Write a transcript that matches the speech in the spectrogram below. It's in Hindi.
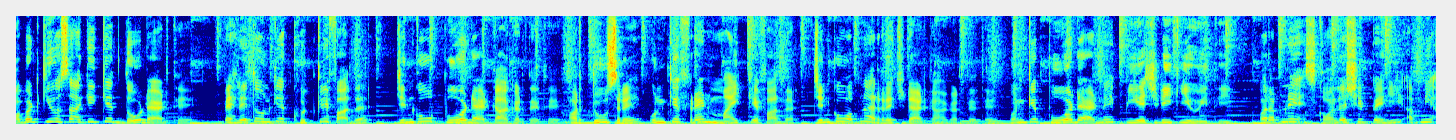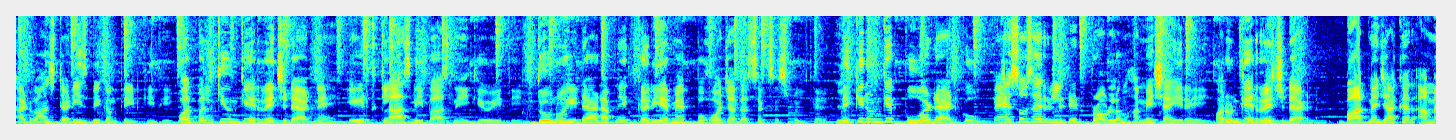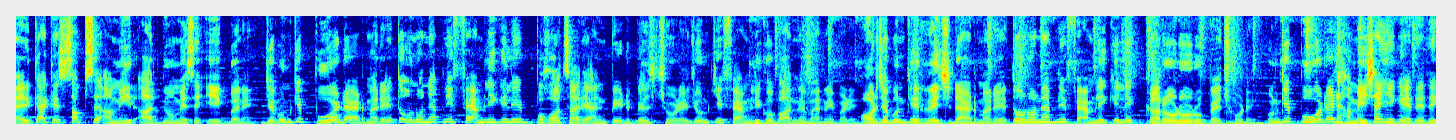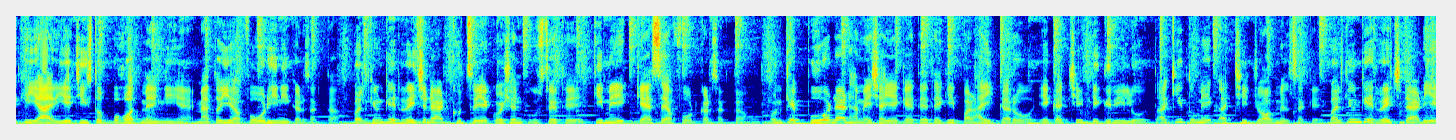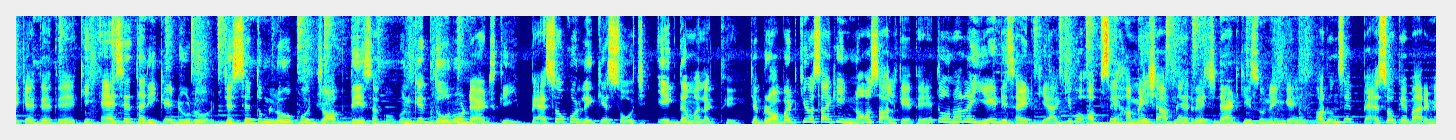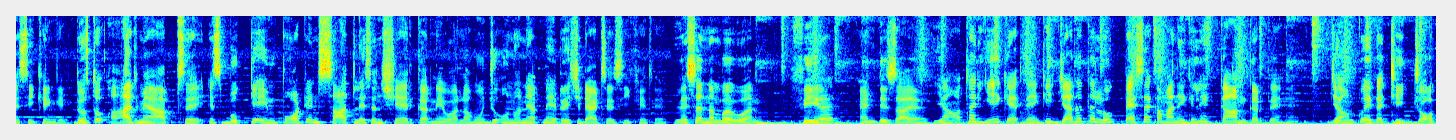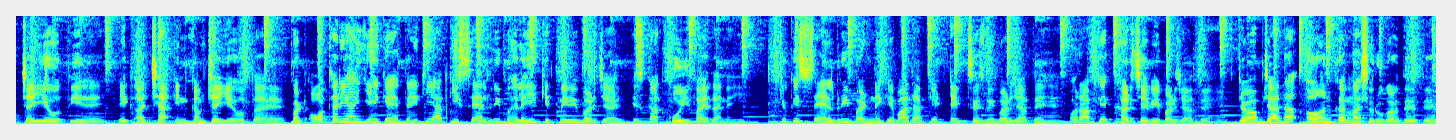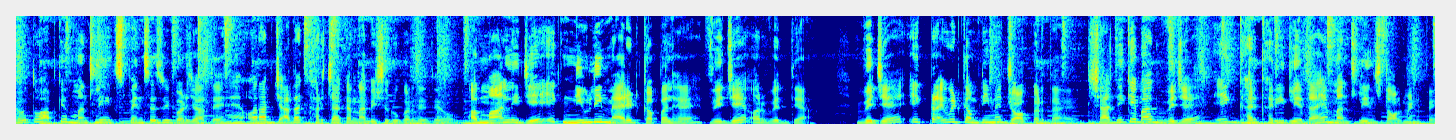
रॉबर्ट कियोसाकी के दो डैड थे। पहले तो उनके खुद के फादर, जिनको वो पुअर डैड कहा करते थे, और दूसरे उनके फ्रेंड माइक के फादर, जिनको वो अपना रिच डैड कहा करते थे। उनके पुअर डैड ने पीएचडी की हुई थी, और अपने स्कॉलरशिप पे ही अपनी एडवांस स्टडीज़ भी कंप्लीट की थी, और बल्कि उनके रिच डैड ने एट्थ क्लास भी पास नहीं की हुई थी। दोनों ही डैड अपने करियर में बहुत ज़्यादा सक्सेसफुल थे, लेकिन उनके पुअर डैड को पैसों से रिलेटेड प्रॉब्लम हमेशा ही रही, और उनके रिच डैड बाद में जाकर अमेरिका के सबसे अमीर आदमियों में से एक बने। जब उनके पुअर डैड मरे तो उन्होंने अपनी फैमिली के लिए बहुत सारे अनपेड बिल्स छोड़े, जो उनकी फैमिली को बाद में भरने पड़े। और जब उनके रिच डैड मरे तो उन्होंने अपनी फैमिली के लिए करोड़ों रुपए छोड़े। उनके पुअर डैड हमेशा ये कहते थे कि, यार, ये चीज़ तो बहुत महँगी है, मैं तो ये अफोर्ड ही नहीं कर सकता। बल्कि उनके रिच डैड खुद से ये क्वेश्चन पूछते थे कि, मैं ये कैसे अफोर्ड कर सकता हूँ? उनके पुअर डैड हमेशा ये कहते थे कि, पढ़ाई करो, एक अच्छी डिग्री लो, ताकि तुम्हें एक अच्छी जॉब मिल सके। बल्कि उनके रिच डैड ये कहते थे कि ऐसे तरीके ढूंढो जिससे तुम लोगों को जॉब दे सको। उनके दोनों डैड्स की पैसों को लेके सोच एकदम अलग थी। जब रॉबर्ट कियोसाकी नौ साल के थे तो उन्होंने ये डिसाइड किया कि वो अब से हमेशा अपने रिच डैड की सुनेंगे और उनसे पैसों के बारे में सीखेंगे। दोस्तों आज मैं आपसे इस बुक के इंपॉर्टेंट सात लेसन शेयर करने वाला हूँ जो उन्होंने अपने रिच डैड से सीखे थे। Lesson number one fear and desire यहाँ ऑथर ये कहते हैं कि ज़्यादातर लोग पैसा कमाने के लिए काम करते हैं। जहाँ उनको एक अच्छी जॉब चाहिए होती है एक अच्छा इनकम चाहिए होता है। बट ऑथर यहाँ ये कहते हैं कि आपकी सैलरी भले ही कितनी भी बढ़ जाए, इसका कोई फ़ायदा नहीं। क्योंकि सैलरी बढ़ने के बाद आपके टैक्सेस भी बढ़ जाते हैं और आपके खर्चे भी बढ़ जाते हैं। जब आप ज़्यादा अर्न करना शुरू कर देते हो तो आपके मंथली एक्सपेंसेस भी बढ़ जाते हैं और आप ज़्यादा खर्चा करना भी शुरू कर देते हो। अब मान लीजिए, एक न्यूली मैरिड कपल है, विजय और विद्या। विजय एक प्राइवेट कंपनी में जॉब करता है। शादी के बाद विजय एक घर खरीद लेता है मंथली इंस्टॉलमेंट पे।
